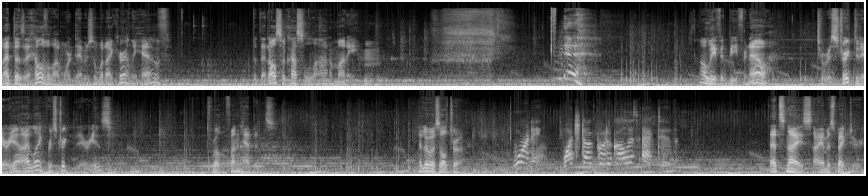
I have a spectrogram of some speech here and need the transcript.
that does a hell of a lot more damage than what I currently have. But that also costs a lot of money. Hmm. Eh. I'll leave it be for now. To restricted area, I like restricted areas. That's where all the fun happens. Hello, Assaultron. Warning. Watchdog protocol is active. That's nice. I am a Spectre.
